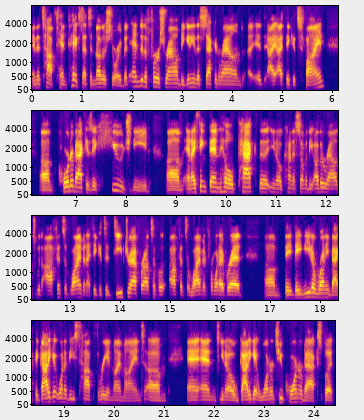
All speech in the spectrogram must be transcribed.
in the top 10 picks, that's another story. But end of the first round, beginning of the second round, uh, it, I, I think it's fine. Um, quarterback is a huge need. Um, and I think then he'll pack the, you know, kind of some of the other rounds with offensive linemen. I think it's a deep draft rounds of offensive linemen from what I've read. Um, they, they need a running back. They got to get one of these top three in my mind. Um, and, and, you know, got to get one or two cornerbacks. But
